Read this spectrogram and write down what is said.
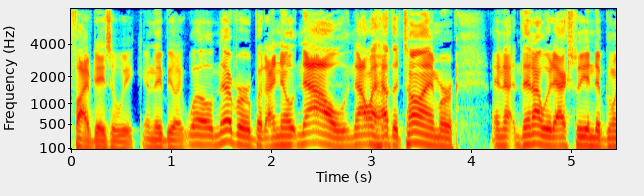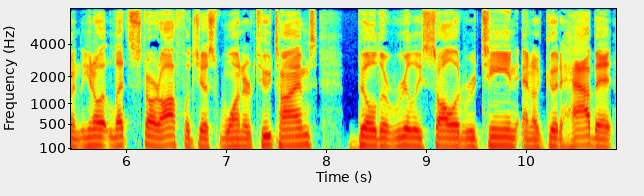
five days a week?" And they'd be like, "Well, never, but I know now. Now I have the time." Or and then I would actually end up going, "You know what? Let's start off with just one or two times, build a really solid routine and a good habit,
